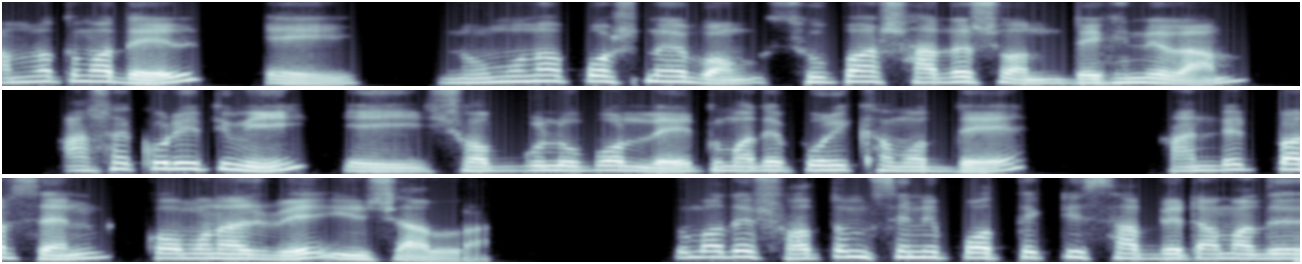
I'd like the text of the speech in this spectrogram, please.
আমরা তোমাদের এই নমুনা প্রশ্ন এবং সুপার সাজেশন দেখে নিলাম। আশা করি তুমি এই সবগুলো পড়লে তোমাদের পরীক্ষার মধ্যে হান্ড্রেড পার্সেন্ট কমন আসবে ইনশাল্লাহ তোমাদের সপ্তম শ্রেণির প্রত্যেকটি সাবজেক্ট আমাদের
